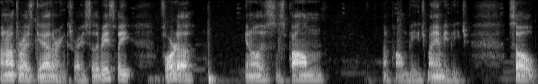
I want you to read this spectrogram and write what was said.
unauthorized gatherings. Right. So they basically Florida, you know, this is Palm, not Palm Beach, Miami Beach. So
